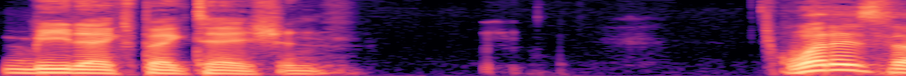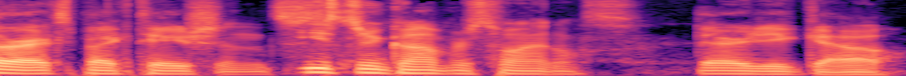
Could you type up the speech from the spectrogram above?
meet expectation. What is their expectations? Eastern Conference Finals. There you go.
